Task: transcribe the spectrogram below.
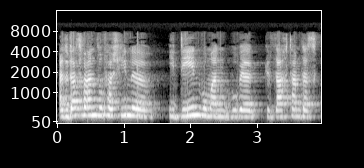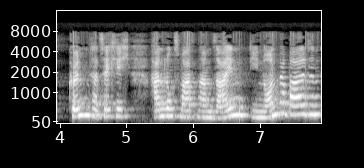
Also das waren so verschiedene Ideen, wo man, wo wir gesagt haben, das könnten tatsächlich Handlungsmaßnahmen sein, die nonverbal sind.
